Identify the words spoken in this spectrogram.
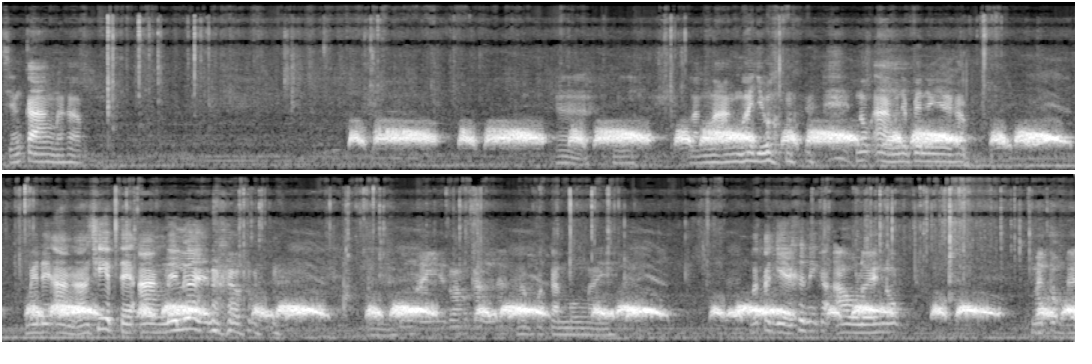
เสียงกลางนะครับอ่ามีลางๆมาอยู่ นกอ่างมันจะเป็นยังไงครับ ไม่ได้อ่างอาชีพแต่อ่างเรื่อยๆนะครับในรับประกันนะรับประกันวงในแล้วก็แย่ขึ้นนี่ก็เอาเลยนก ไม่ต้องได้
